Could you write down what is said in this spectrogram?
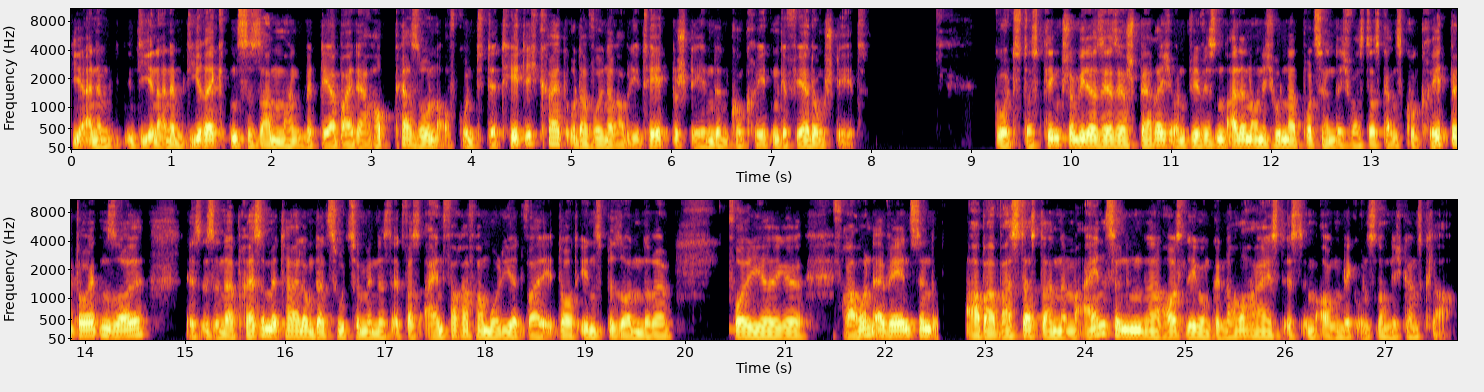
die einem, die in einem direkten Zusammenhang mit der bei der Hauptperson aufgrund der Tätigkeit oder Vulnerabilität bestehenden konkreten Gefährdung steht. Gut, das klingt schon wieder sehr, sehr sperrig und wir wissen alle noch nicht hundertprozentig, was das ganz konkret bedeuten soll. Es ist in der Pressemitteilung dazu zumindest etwas einfacher formuliert, weil dort insbesondere volljährige Frauen erwähnt sind. Aber was das dann im Einzelnen in der Auslegung genau heißt, ist im Augenblick uns noch nicht ganz klar.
